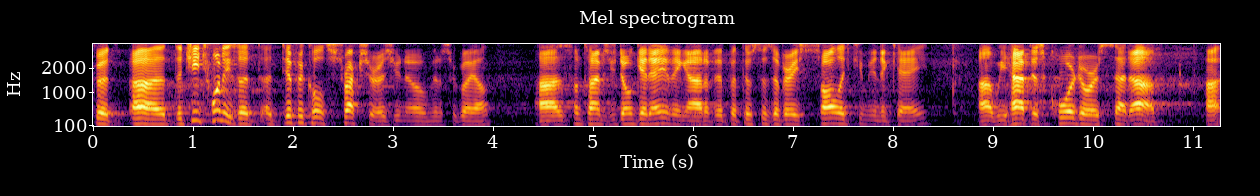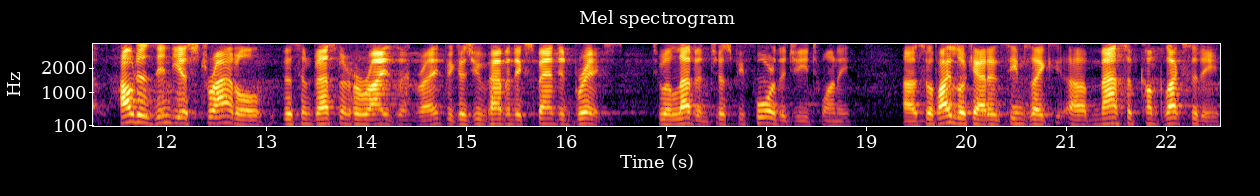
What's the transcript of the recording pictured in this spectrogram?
Good. Uh, the G20 is a, a, difficult structure, as you know, Minister Goyal. Uh, sometimes you don't get anything out of it, but this is a very solid communique. we have this corridor set up. Uh, how does India straddle this investment horizon, right? Because you haven't expanded BRICS to 11 just before the G20. Uh, so if I look at it, it seems like uh, massive complexity.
